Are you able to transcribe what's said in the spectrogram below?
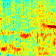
Ooh.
